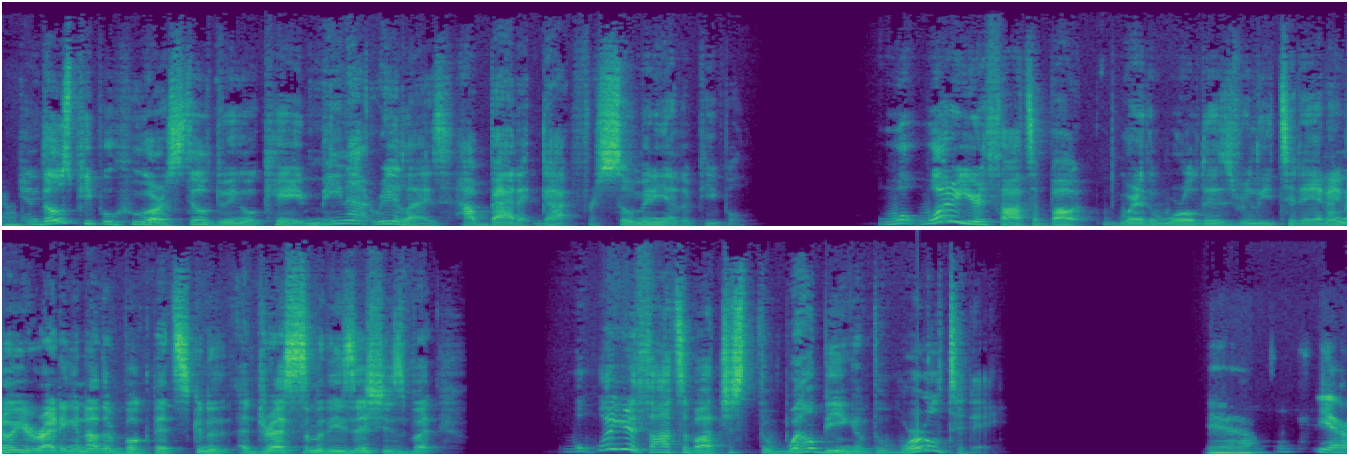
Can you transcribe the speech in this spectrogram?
And those people who are still doing okay may not realize how bad it got for so many other people what, what are your thoughts about where the world is really today? And I know you're writing another book that's going to address some of these issues, but what are your thoughts about just the well-being of the world today? Yeah, yeah.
